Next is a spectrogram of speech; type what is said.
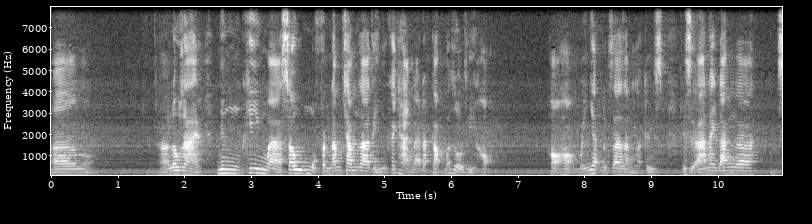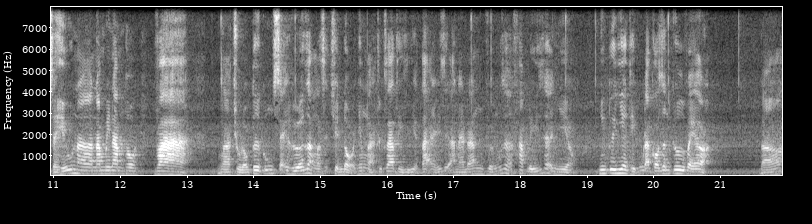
uh, lâu dài. Nhưng khi mà sâu 1 phần 500 ra thì những khách hàng đã đặt cọc mất rồi thì họ họ họ mới nhận được ra rằng là cái cái dự án này đang uh, sở hữu 50 năm thôi. Và mà chủ đầu tư cũng sẽ hứa rằng là sẽ chuyển đổi nhưng mà thực ra thì hiện tại cái dự án này đang vướng rất là pháp lý rất là nhiều. Nhưng tuy nhiên thì cũng đã có dân cư về ở. Đó.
